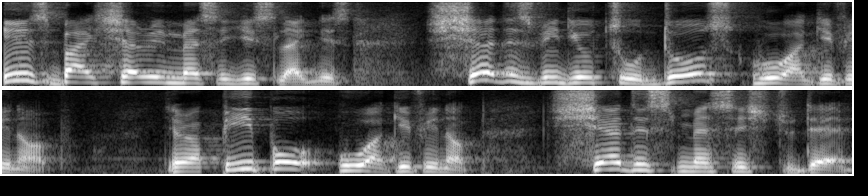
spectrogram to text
is by sharing messages like this. Share this video to those who are giving up. There are people who are giving up. Share this message to them.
